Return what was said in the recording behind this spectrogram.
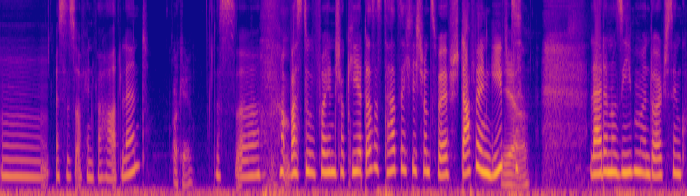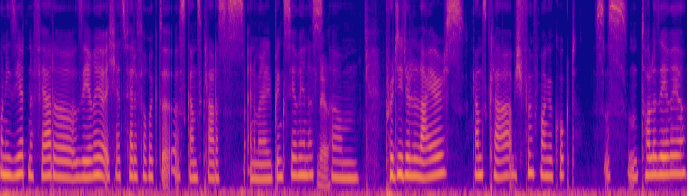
mh, ist es auf jeden Fall Heartland. Okay. Das, äh, was du vorhin schockiert, dass es tatsächlich schon zwölf Staffeln gibt. Ja. Leider nur sieben in Deutsch synchronisiert, eine Pferdeserie. Ich als Pferdeverrückte ist ganz klar, dass es eine meiner Lieblingsserien ist. Ja. Ähm, Pretty Little Liars, ganz klar, habe ich fünfmal geguckt. Das ist eine tolle Serie.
